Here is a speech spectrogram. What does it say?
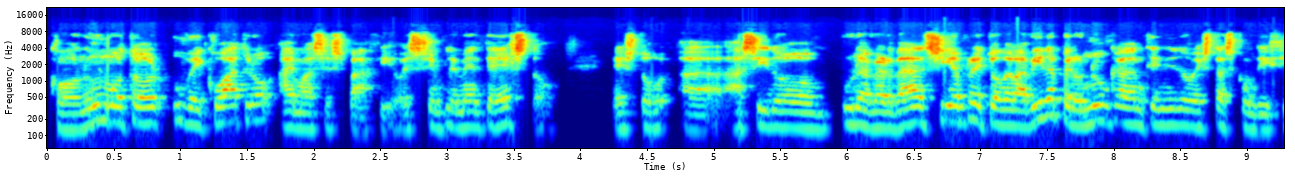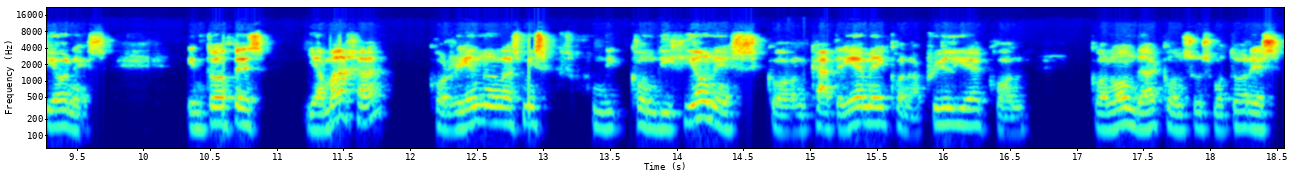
Con un motor V4 hay más espacio. Es simplemente esto. Esto uh, ha sido una verdad siempre toda la vida, pero nunca han tenido estas condiciones. Entonces, Yamaha, corriendo en las mismas condiciones con KTM, con Aprilia, con con Honda, con sus motores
